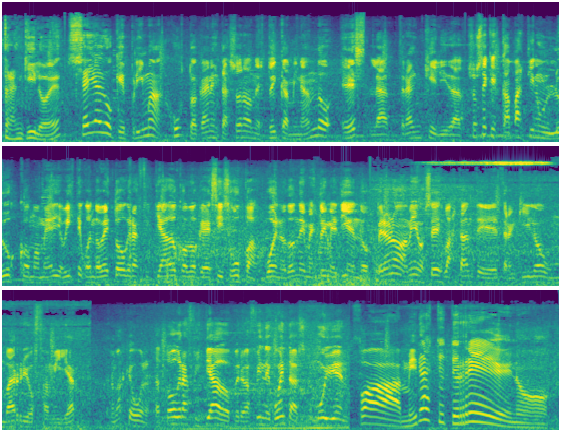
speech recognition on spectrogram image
tranquilo, ¿eh? Si hay algo que prima justo acá en esta zona donde estoy caminando es la tranquilidad. Yo sé que capaz tiene un look como medio, ¿viste? Cuando ves todo grafiteado como que decís, upa, bueno, ¿dónde me estoy metiendo? Pero no, amigos, es bastante tranquilo, un barrio familiar. Además que bueno, está todo grafiteado, pero a fin de cuentas, muy bien. ¡Fua! Mirá este terreno.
